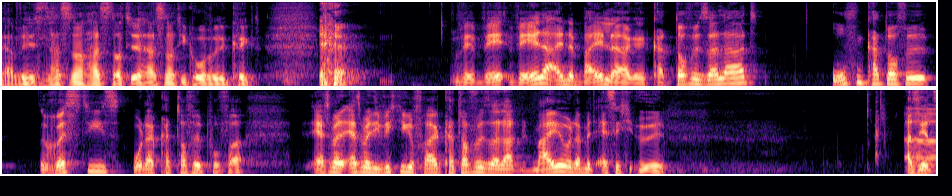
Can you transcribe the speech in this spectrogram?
Ja, wenigstens hast du noch, hast noch, die, hast noch die Kurve gekriegt. Wäh- wäh- Wähle eine Beilage. Kartoffelsalat, Ofenkartoffel, Röstis oder Kartoffelpuffer. Erstmal, erstmal die wichtige Frage, Kartoffelsalat mit Mayo oder mit Essigöl? Also jetzt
